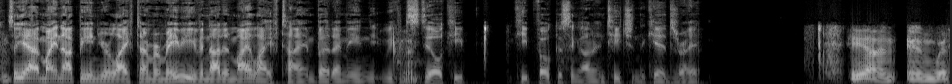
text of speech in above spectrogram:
So so yeah, it might not be in your lifetime, or maybe even not in my lifetime, but I mean, we can still keep keep focusing on and teaching the kids, right? Yeah, and, and with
